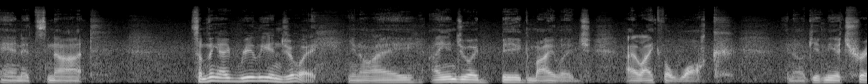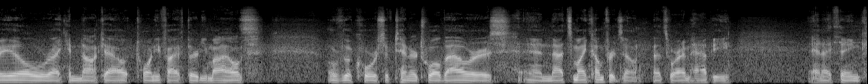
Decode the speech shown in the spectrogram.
and it's not something I really enjoy. You know, I, I enjoy big mileage. I like the walk. You know, give me a trail where I can knock out 25, 30 miles over the course of 10 or 12 hours. And that's my comfort zone. That's where I'm happy. And I think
